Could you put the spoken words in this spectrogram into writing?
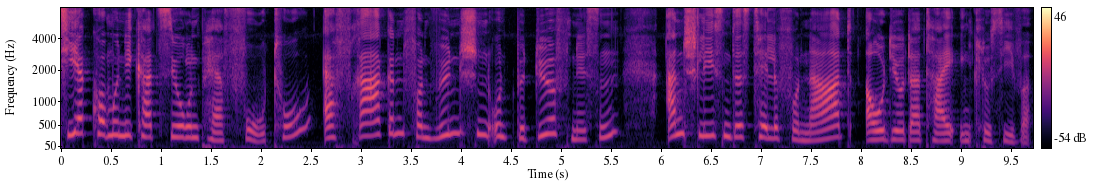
Tierkommunikation per Foto, Erfragen von Wünschen und Bedürfnissen, anschließendes Telefonat, Audiodatei inklusive,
